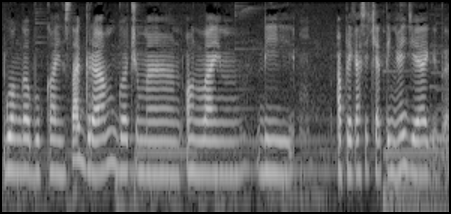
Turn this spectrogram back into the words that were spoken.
Gue nggak buka Instagram gue cuman online di aplikasi chatting aja gitu.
